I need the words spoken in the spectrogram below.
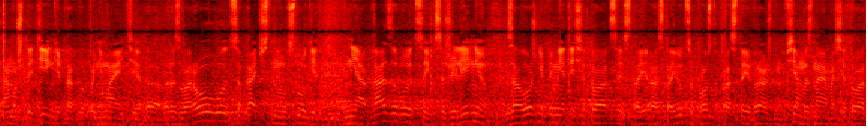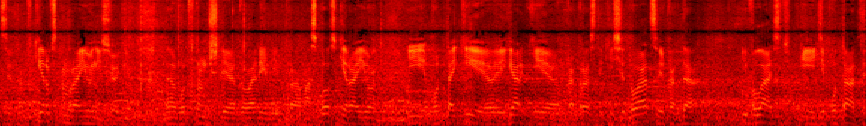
Потому что деньги, как вы понимаете, разворовываются, качественные услуги не оказываются, и, к сожалению, заложниками этой ситуации остаются просто простые граждане. Все мы знаем о ситуации там, в Кировском районе сегодня, э, вот в том числе говорили про Московский район. И вот такие э, яркие как раз-таки ситуации, когда и власть, и депутаты,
